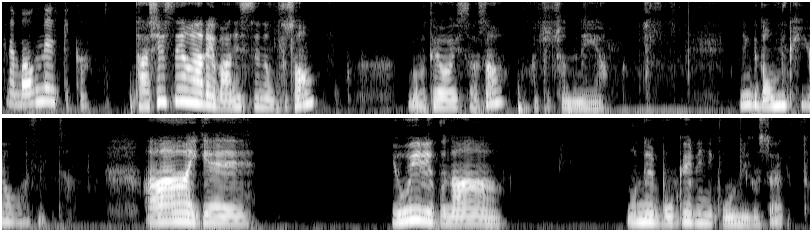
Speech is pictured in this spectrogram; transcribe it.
그다음 먹는 스티커. 다 실생활에 많이 쓰는 구성으로 되어 있어서 아주 좋네요. 이게 너무 귀여워 진짜. 아 이게 요일이구나. 오늘 목요일이니까 오늘 이거 써야겠다.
